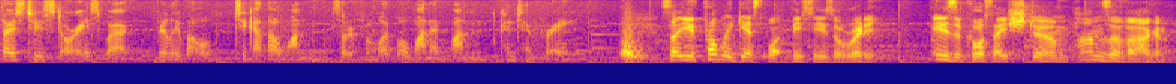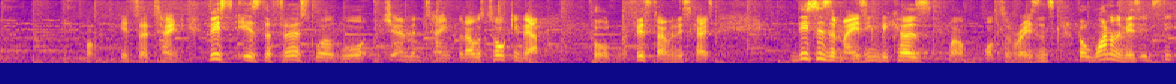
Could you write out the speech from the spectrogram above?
those two stories work really well together, one sort of from World War One and one contemporary. So you've probably guessed what this is already. It is of course a Sturmpanzerwagen. Well, it's a tank. This is the First World War German tank that I was talking about, called Mephisto in this case. This is amazing because, well, lots of reasons, but one of them is it's the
